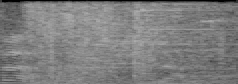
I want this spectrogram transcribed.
First blood.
